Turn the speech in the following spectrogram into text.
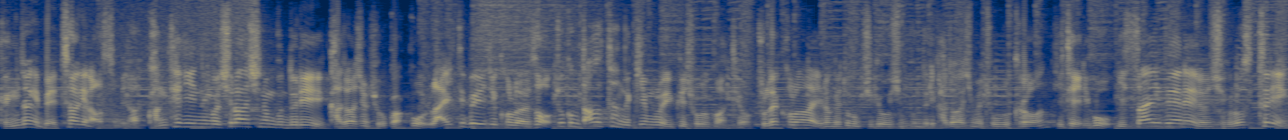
굉장히 매트하게 나왔습니다. 광택이 있는 걸 싫어하시는 분들이 가져가시면 좋을 것 같고 라이트 베이지 컬러여서 조금 따뜻한 느낌으로 입기 좋을 것 같아요. 블랙 컬러나 이런 게 조금 지겨우신 분들이 가져가시면 좋을 그런 디테일이고 이 사이드에는 이런 식으로 스트링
